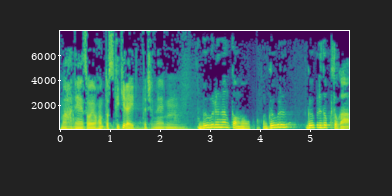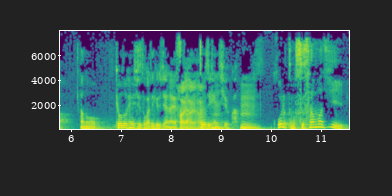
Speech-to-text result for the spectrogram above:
まあね、そういう本当好き嫌いですよね。うん。Google なんかも、この Google、Google ドックとか、あの、共同編集とかできるじゃないですか。はいはいはい。同時編集か。うん。こういうのってもう凄まじい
